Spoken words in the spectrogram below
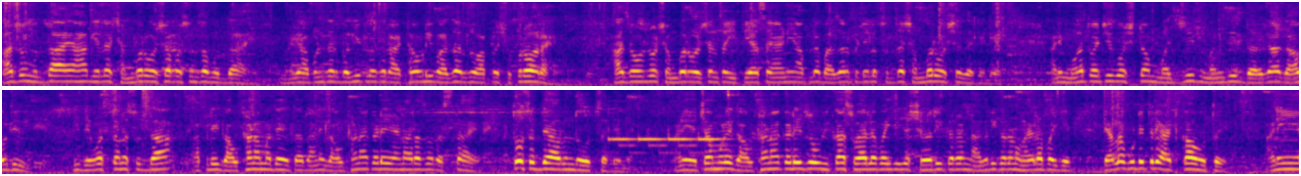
हा जो मुद्दा आहे हा गेल्या शंभर वर्षापासूनचा मुद्दा आहे. म्हणजे आपण जर बघितलं तर आठवडी बाजार जो आपला शुक्रवार आहे हा जवळजवळ शंभर वर्षांचा इतिहास आहे आणि आपल्या बाजारपेठेला सुद्धा शंभर वर्ष झालेली आहेत. आणि महत्त्वाची गोष्ट मस्जिद मंदिर दर्गा गावदेवी ही देवस्थानंसुद्धा आपली गावठाणामध्ये येतात आणि गावठाणाकडे येणारा जो रस्ता आहे तो सध्या अरुंद होत चाललेला आहे. आणि याच्यामुळे गावठाणाकडे जो विकास व्हायला पाहिजे जे शहरीकरण नागरीकरण व्हायला पाहिजे त्याला कुठेतरी अटकाव होतो आहे आणि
